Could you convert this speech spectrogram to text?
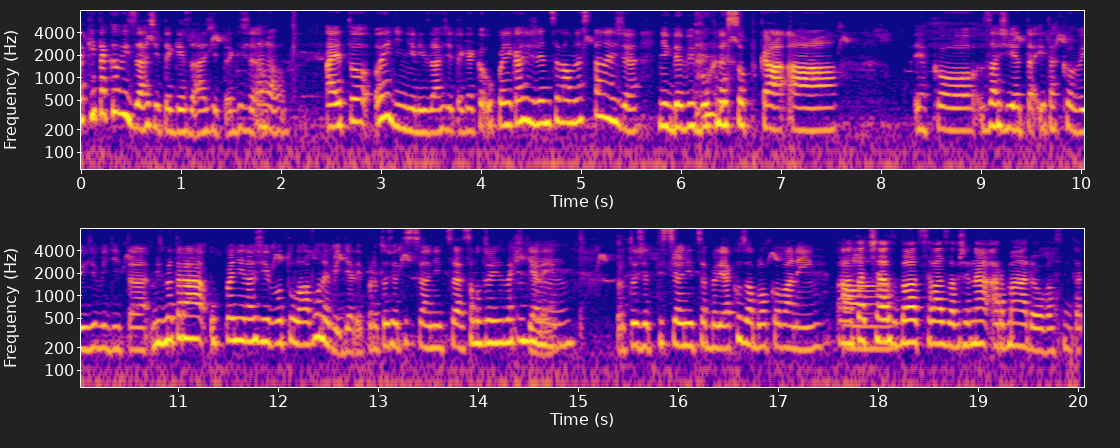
Taky takový zážitek je zážitek, že? Ano. A je to ojedinělý zážitek, jako úplně každý den se vám nestane, že někde vybuchne sopka a jako zažijete i takový, že vidíte. My jsme teda úplně na životu lávu neviděli, protože ty silnice, samozřejmě jsme chtěli, Mhm. mm-hmm. protože ty silnice byly jako zablokovaný. Ona a... ta část byla celá zavřená armádou, vlastně ta,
